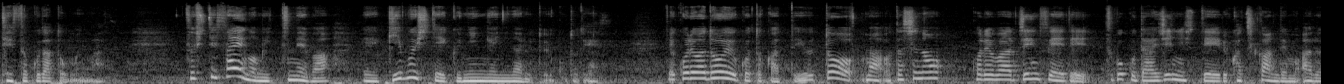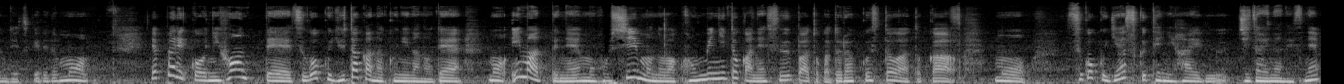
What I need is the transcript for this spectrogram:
鉄則だと思います。そして最後3つ目は、えー、ギブしていく人間になるということです。でこれはどういうことかっていうと、まあ、私のこれは人生ですごく大事にしている価値観でもあるんですけれどもやっぱりこう日本ってすごく豊かな国なのでもう今ってねもう欲しいものはコンビニとかねスーパーとかドラッグストアとかもうすごく安く手に入る時代なんですね。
